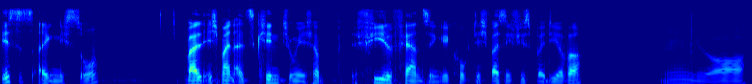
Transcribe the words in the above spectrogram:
Ist es eigentlich so? Weil ich meine, als Kind, Junge, ich habe viel Fernsehen geguckt. Ich weiß nicht, wie es bei dir war. Hm, ja,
